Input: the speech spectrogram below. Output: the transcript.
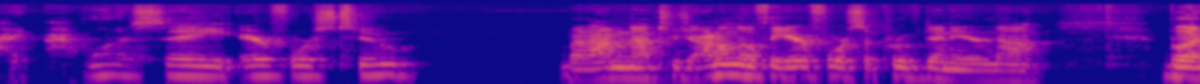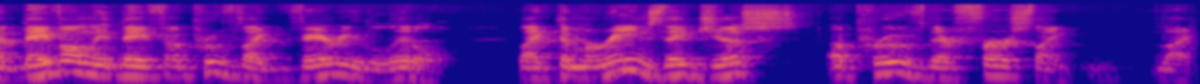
I, I want to say Air Force too, but I'm not too sure. I don't know if the Air Force approved any or not, but they've only they've approved like very little. Like the Marines, they just approved their first like like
